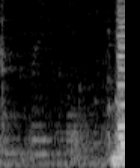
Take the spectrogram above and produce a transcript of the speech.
two, three.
